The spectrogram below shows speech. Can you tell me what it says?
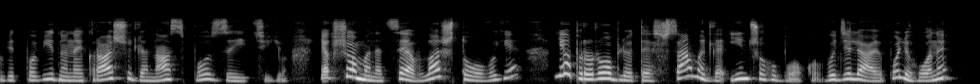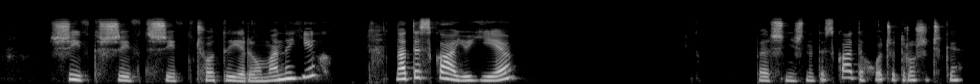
відповідно найкращу для нас позицію. Якщо мене це влаштовує, я пророблю те ж саме для іншого боку. Виділяю полігони, Shift, Shift, Shift 4 у мене їх. Натискаю Є. Перш ніж натискати, хочу трошечки.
